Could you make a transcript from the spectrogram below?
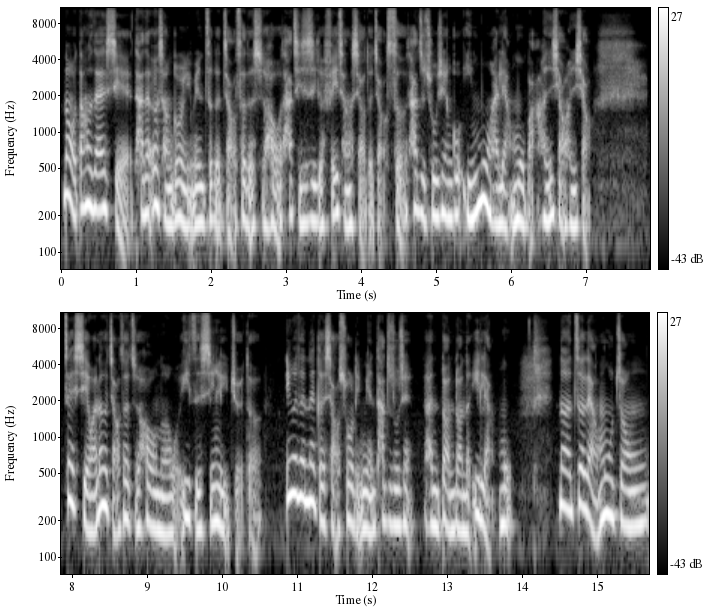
那我当时在写他在二场公园里面这个角色的时候，他其实是一个非常小的角色，他只出现过一幕还两幕吧，很小很小。在写完那个角色之后呢，我一直心里觉得，因为在那个小说里面，他只出现很短短的一两幕，那这两幕中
